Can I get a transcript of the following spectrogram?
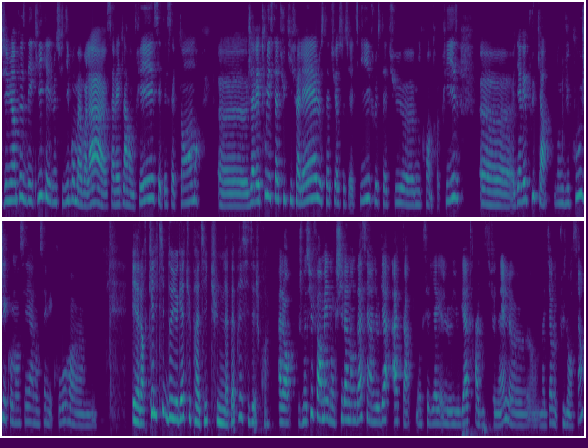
j'ai eu un peu ce déclic et je me suis dit, bon, bah voilà, ça va être la rentrée, c'était septembre. Euh, j'avais tous les statuts qu'il fallait, le statut associatif, le statut euh, micro-entreprise. Euh, il n'y avait plus qu'à. Donc du coup, j'ai commencé à lancer mes cours. Et alors, quel type de yoga tu pratiques? Tu ne l'as pas précisé, je crois. Alors, je me suis formée. Donc, Shivananda, c'est un yoga hatha. Donc, c'est le yoga traditionnel, on va dire le plus ancien.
